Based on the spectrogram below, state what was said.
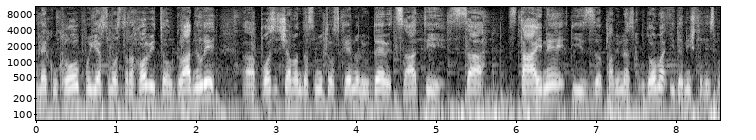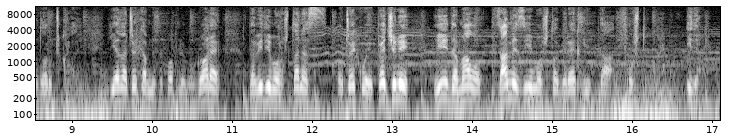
neku klopu jer smo strahovito gladnili. Posjećam da smo jutro skrenuli u 9 sati sa stajne iz planinarskog doma i da ništa nismo doručkovali. Jedva čekam da se popnemo gore, da vidimo šta nas očekuje u pećini i da malo zamezimo što bi rekli da fruštukujemo. Idemo.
